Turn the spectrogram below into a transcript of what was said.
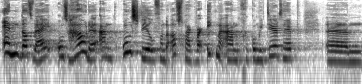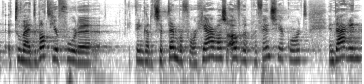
En dat wij ons houden aan ons deel van de afspraak waar ik me aan gecommitteerd heb toen wij het debat hier voerden denk dat het september vorig jaar was, over het preventieakkoord. En daarin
